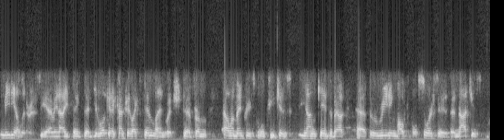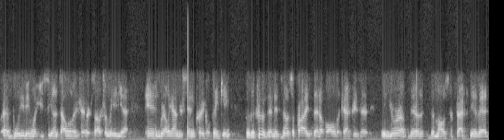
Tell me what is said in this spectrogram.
media literacy. I mean, I think that you look at a country like Finland, which uh, from elementary school teaches young kids about uh, reading multiple sources and not just uh, believing what you see on television or social media and really understanding critical thinking for the truth. And it's no surprise that of all the countries in Europe, they're the most effective at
